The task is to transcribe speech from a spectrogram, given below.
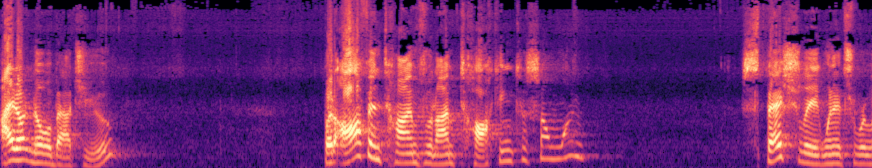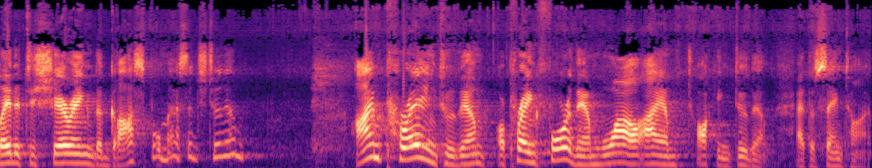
I don't know about you. But oftentimes, when I'm talking to someone, especially when it's related to sharing the gospel message to them, I'm praying to them or praying for them while I am talking to them at the same time.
